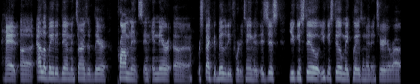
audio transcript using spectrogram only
had uh, elevated them in terms of their prominence and, and their uh, respectability for the team. It's just you can still you can still make plays on that interior route.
